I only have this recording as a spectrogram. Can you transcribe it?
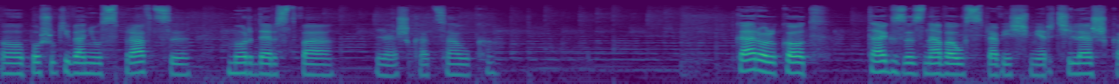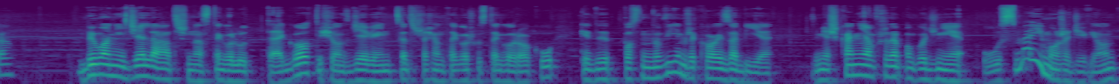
o poszukiwaniu sprawcy morderstwa Leszka Całka. Karol Kot tak zeznawał w sprawie śmierci Leszka. Była niedziela 13 lutego 1966 roku, kiedy postanowiłem, że kogoś zabiję. Z mieszkania wszedłem o godzinie 8, może 9.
